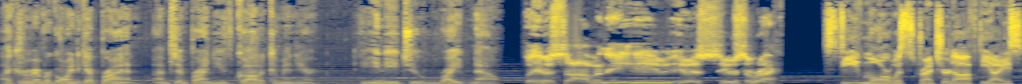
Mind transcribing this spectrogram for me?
I can remember going to get Brian. I'm saying, Brian, you've got to come in here. He needs you right now. Well, he was sobbing. He, he, he was he was a wreck. Steve Moore was stretchered off the ice,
